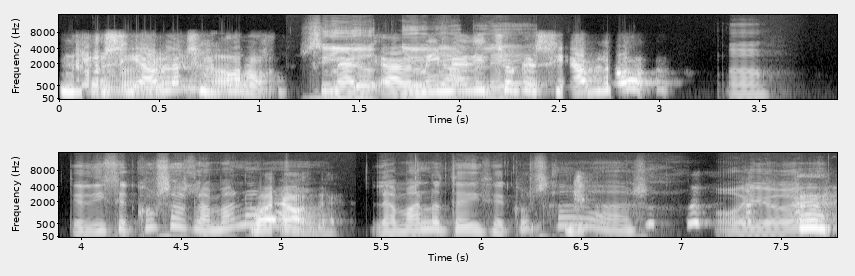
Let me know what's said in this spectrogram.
No, si hablas, no. a mí me ha dicho que si hablo, Ah, ¿Te dice cosas la mano? Bueno, ¿La mano te dice cosas? Oye, oye.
